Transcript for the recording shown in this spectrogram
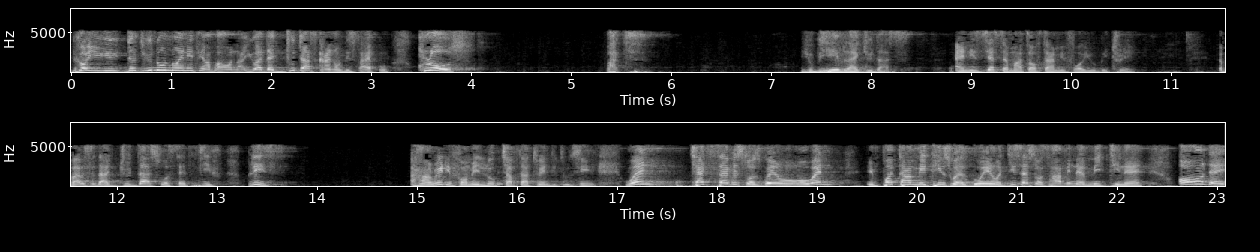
Because you, you, you don't know anything about honor. You are the Judas kind of disciple. Close, but you behave like Judas. And it's just a matter of time before you betray. The Bible says that Judas was a thief. Please, uh, read it for me. Luke chapter 22. See, when church service was going on, or when important meetings were going on, Jesus was having a meeting. Eh? All the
